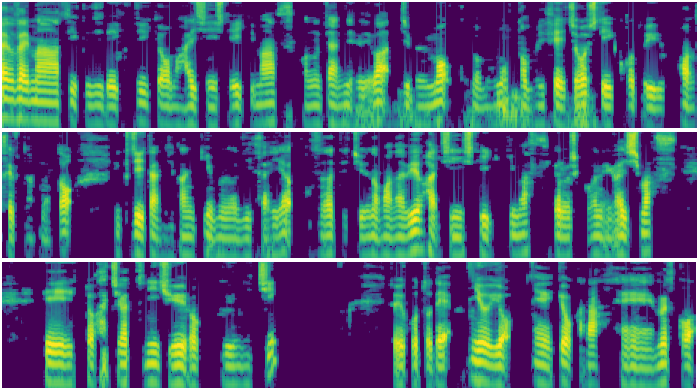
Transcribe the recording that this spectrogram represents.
おはようございます。育児で育児今日も配信していきます。このチャンネルでは自分も子供も共に成長していこうというコンセプトのもと、育児短時間勤務の実際や子育て中の学びを配信していきます。よろしくお願いします。えー、っと、8月26日ということで、いよいよ、えー、今日から、えー、息子は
